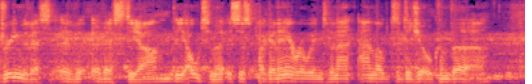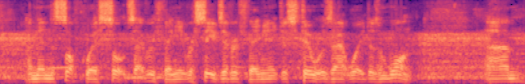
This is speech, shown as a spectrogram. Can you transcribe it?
dream of, S of, of, SDR, the ultimate, is just plug an arrow into an analog to digital converter and then the software sorts everything, it receives everything and it just filters out what it doesn't want. Um,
